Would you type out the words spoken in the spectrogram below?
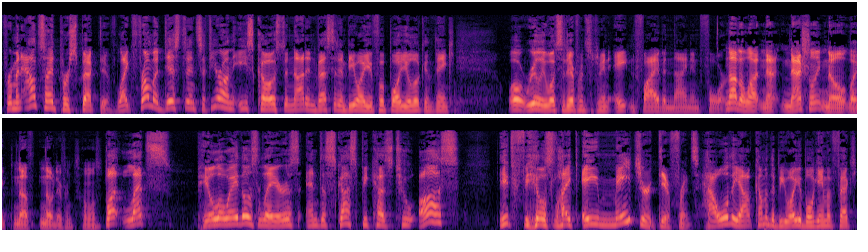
from an outside perspective, like from a distance, if you're on the East Coast and not invested in BYU football, you look and think, well, really, what's the difference between eight and five and nine and four? Not a lot na- nationally. No, like no, no difference almost. But let's peel away those layers and discuss because to us, it feels like a major difference. How will the outcome of the BYU bowl game affect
